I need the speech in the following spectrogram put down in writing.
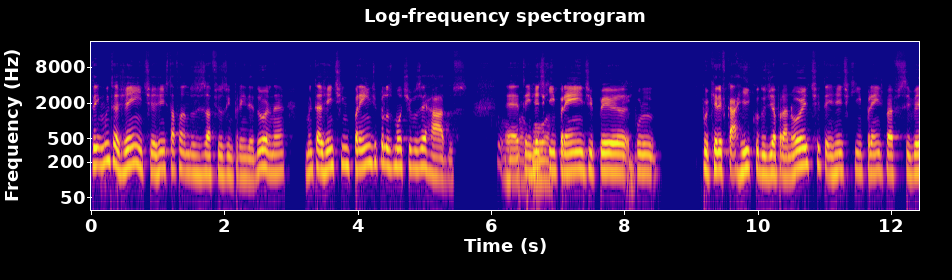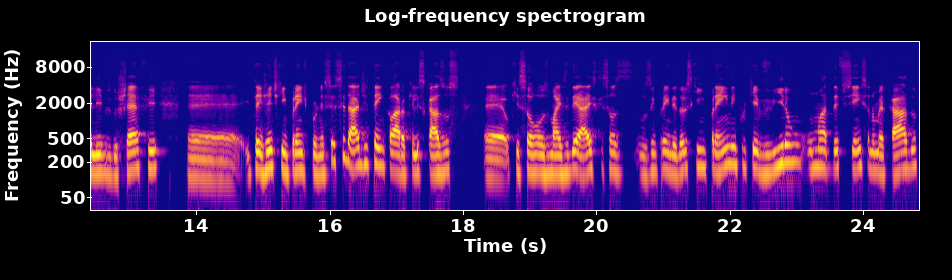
tem muita gente, a gente está falando dos desafios do empreendedor, né? Muita gente empreende pelos motivos errados. Opa, é, tem boa. gente que empreende por, por querer ficar rico do dia para a noite, tem gente que empreende para se ver livre do chefe, é, e tem gente que empreende por necessidade, e tem, claro, aqueles casos é, que são os mais ideais, que são os, os, empreendedores que empreendem porque viram uma deficiência no mercado,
